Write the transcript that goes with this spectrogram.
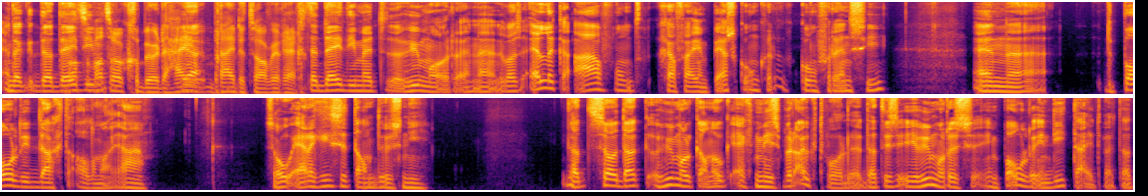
En dat, dat deed wat, hij, wat er ook gebeurde, hij ja, breidde het wel weer recht. Dat deed hij met eh, humor. En uh, er was elke avond gaf hij een persconferentie. En uh, de Polen die dachten allemaal, ja, zo erg is het dan dus niet. Dat, zo, dat humor kan ook echt misbruikt worden. Dat is, humor is in Polen in die tijd werd dat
